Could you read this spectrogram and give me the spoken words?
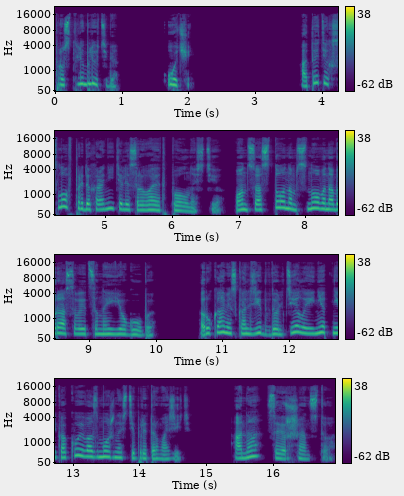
просто люблю тебя. Очень». От этих слов предохранителя срывает полностью. Он со стоном снова набрасывается на ее губы. Руками скользит вдоль тела и нет никакой возможности притормозить. Она — совершенство.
